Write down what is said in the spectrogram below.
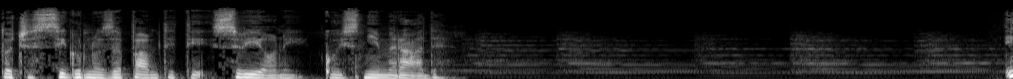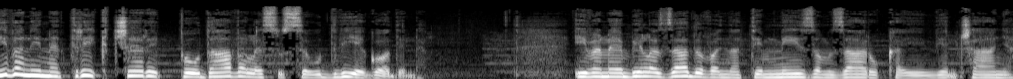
to će sigurno zapamtiti svi oni koji s njim rade. Ivanine tri kćeri poudavale su se u dvije godine. Ivana je bila zadovoljna tim nizom zaruka i vjenčanja.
